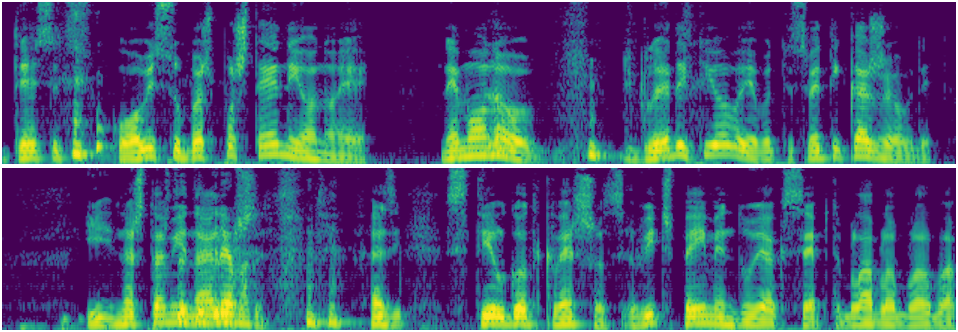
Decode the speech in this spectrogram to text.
10, ovi su baš pošteni ono je. Nema ono, gledaj ti ovo, jebote, sve ti kaže ovde. I na šta mi je najlepše? Pazi, still got questions. Which payment do you accept? Bla, bla, bla, bla,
